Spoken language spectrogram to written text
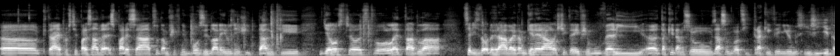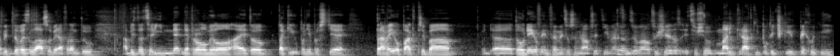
eh, která je prostě 50 vs 50, jsou tam všechny vozidla, nejrůznější tanky, dělostřelectvo, letadla, celý se to odehrává, je tam generál ještě, který všemu velí, eh, taky tam jsou zásobovací traky, které někdo musí řídit, aby dovezl zásoby na frontu, aby to celý ne- neprolomilo a je to taky úplně prostě pravý opak třeba eh, toho Day of Infamy, co jsem hrál předtím, recenzoval, což, je, což jsou malý, krátký potyčky pěchotní.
